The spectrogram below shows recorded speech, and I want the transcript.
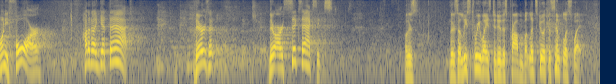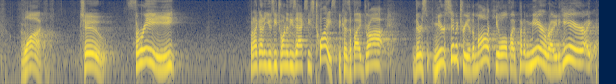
24? How did I get that? There's a, there are six axes. Well, there's, there's at least three ways to do this problem, but let's do it the simplest way. One, two, three. But I got to use each one of these axes twice because if I draw, there's mirror symmetry of the molecule. If I put a mirror right here, I,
